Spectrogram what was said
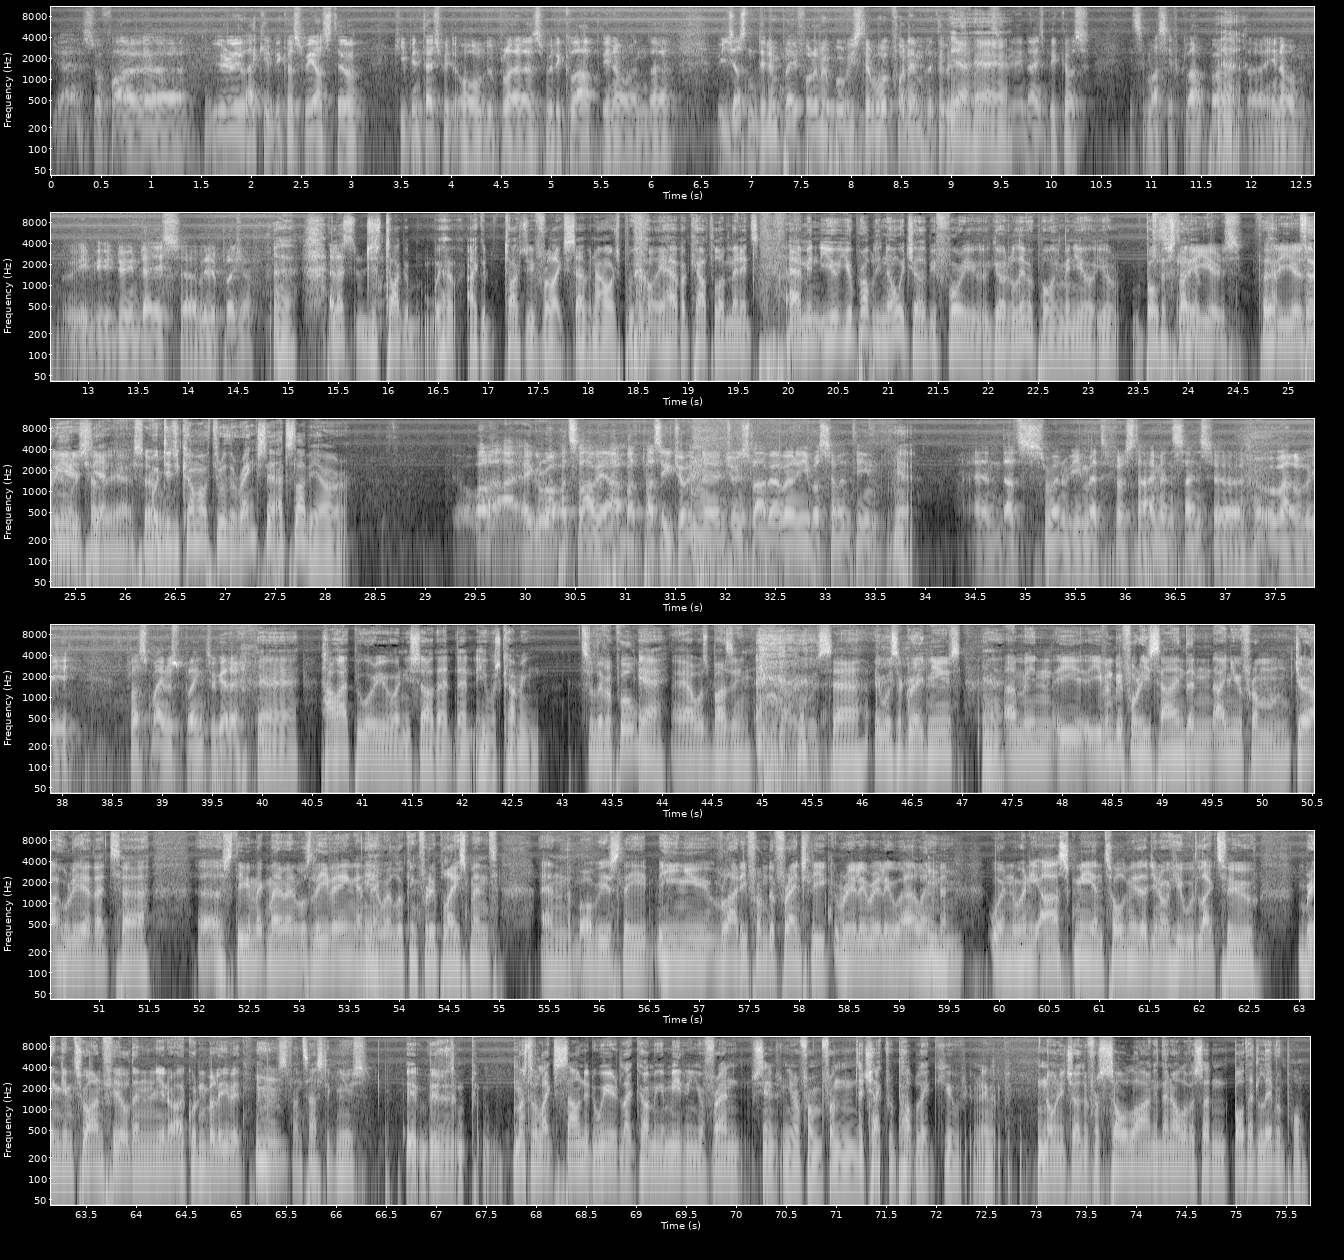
Yeah, so far uh, we really like it because we are still keep in touch with all the players, with the club, you know, and uh, we just didn't play for Liverpool. We still work for them a little bit. Yeah, so yeah, It's yeah. really nice because it's a massive club, and Yeah. uh, you know, we we doing this uh, with a pleasure. Uh, and let's just talk. We have, I could talk to you for like seven hours, but we only have a couple of minutes. I mean, you you probably know each other before you go to Liverpool. I mean, you you're both For Slavia- thirty years, thirty years, Thirty years. each other, yeah. yeah. So Or did you come up through the ranks at Slavia or? Well, I, I grew up at Slavia, but Patrick joined uh, joined Slavia when he was 17, Yeah. and that's when we met first time. And since uh, well, we plus minus playing together. Yeah. How happy were you when you saw that that he was coming? to Liverpool. Yeah. yeah I was buzzing. You know, it was uh, it was a great news. Yeah. I mean, he, even before he signed, and I knew from Gerard Houllier that uh, uh, Stevie McManaman was leaving, and Yeah. they were looking for replacement. And obviously, he knew Vladi from the French league really, really well. And Mhm. when when he asked me and told me that you know he would like to bring him to Anfield, and you know I couldn't believe it. Mhm. It's fantastic news. It, it must have like sounded weird, like coming and meeting your friend since you know from from the Czech Republic. You've known each other for so long, and then all of a sudden, both at Liverpool.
